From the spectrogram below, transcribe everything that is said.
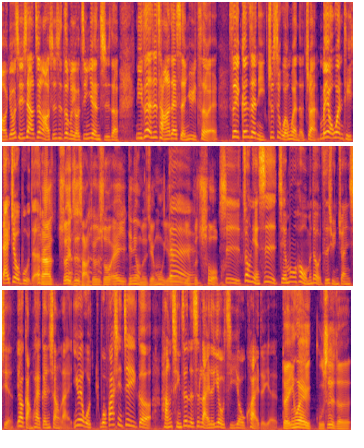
尤其像郑老师是这么有经验值的，你真的是常常在神预测哎，所以跟着你就是稳稳的赚，没有问题，待就补的。对啊，所以至少就是说，哎、欸，听听我们的节目也也不错嘛。是，重点是节目后我们都有咨询专线，要赶快跟上来，因为我我发现这个行情真的是来的又急又快的耶。对，因为股市的。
